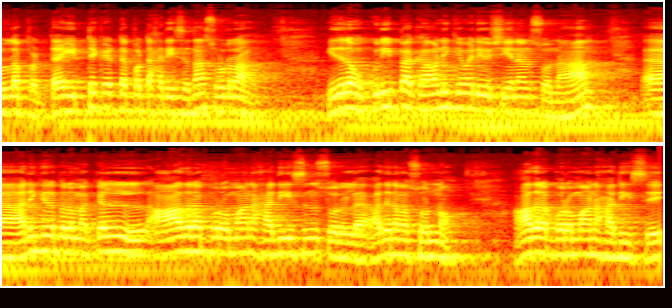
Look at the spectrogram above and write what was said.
சொல்லப்பட்ட இட்டுக்கட்டப்பட்ட ஹதீஸை தான் சொல்கிறாங்க இதில் குறிப்பாக கவனிக்க வேண்டிய விஷயம் என்னென்னு சொன்னால் அறிஞர் பெருமக்கள் ஆதரப்பூர்வமான ஹதீஸ்ன்னு சொல்லலை. அதை நம்ம சொன்னோம். ஆதரப்பூர்வமான ஹதீஸு.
